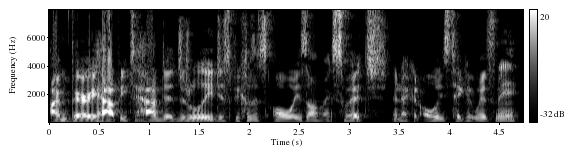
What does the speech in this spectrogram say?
I'm very happy to have digitally just because it's always on my Switch and I can always take it with me.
